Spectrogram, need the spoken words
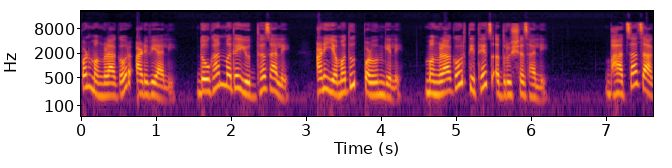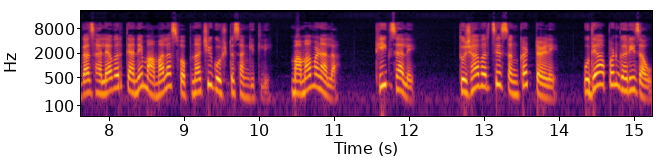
पण मंगळागौर आडवी आली. दोघांमध्ये युद्ध झाले आणि यमदूत पळून गेले. मंगळागौर तिथेच अदृश्य झाली. भाचा जागा झाल्यावर त्याने मामाला स्वप्नाची गोष्ट सांगितली. मामा म्हणाला ठीक झाले. तुझ्यावरचे संकट टळले. उद्या आपण घरी जाऊ.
